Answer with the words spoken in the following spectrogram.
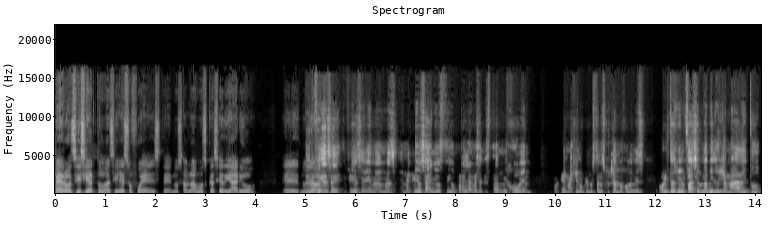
pero sí, cierto, así, eso fue, este, nos hablamos casi a diario, Eh, nos Pero lleva- fíjese, fíjese, eh, nada más, en aquellos años, digo, para la raza que está muy joven, porque imagino que nos están escuchando jóvenes, ahorita es bien fácil una videollamada y todo,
